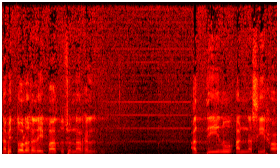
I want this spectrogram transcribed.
நபித்தோழர்களை பார்த்து சொன்னார்கள் அத்தீனு அன் நசீஹா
